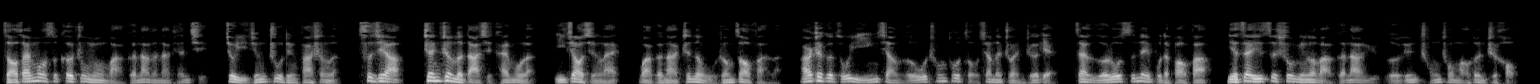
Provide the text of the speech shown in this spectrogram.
早在莫斯科重用瓦格纳的那天起就已经注定发生了。刺激啊！真正的大戏开幕了！一觉醒来，瓦格纳真的武装造反了。而这个足以影响俄乌冲突走向的转折点，在俄罗斯内部的爆发，也再一次说明了瓦格纳与俄军重重矛盾之后，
